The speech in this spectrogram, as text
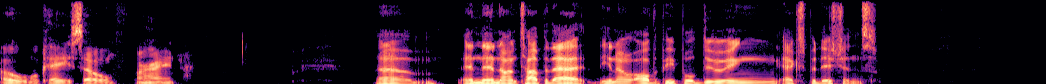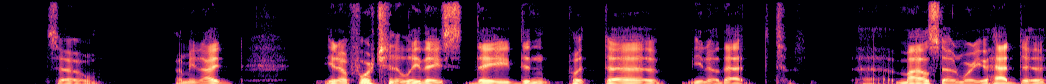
Oh, okay. So, all right. Um, and then on top of that, you know, all the people doing expeditions. So, I mean, I, you know, fortunately they they didn't put uh, you know that uh, milestone where you had to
